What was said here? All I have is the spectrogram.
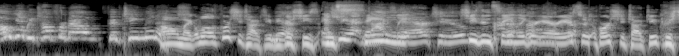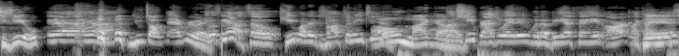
Oh yeah, we talked for about 15 minutes. Oh my god. Well, of course she talked to you because Yeah. she's and she had nice insanely hair too. she's insanely gregarious. So of course she talked to you because she's you. yeah, yeah. you talk to everybody. was, yeah, so she wanted to talk to me too. Oh my god. but she graduated with a BFA in art, like I did,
